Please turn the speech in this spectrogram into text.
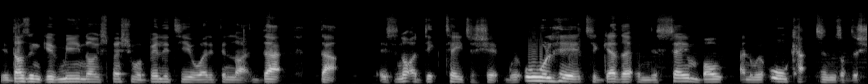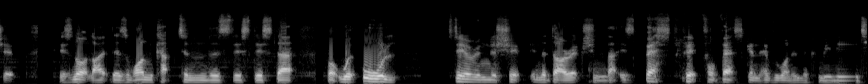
It doesn't give me no special ability or anything like that. That it's not a dictatorship. We're all here together in the same boat, and we're all captains of the ship. It's not like there's one captain, there's this, this, that, but we're all steering the ship in the direction that is best fit for Vesq and everyone in the community.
